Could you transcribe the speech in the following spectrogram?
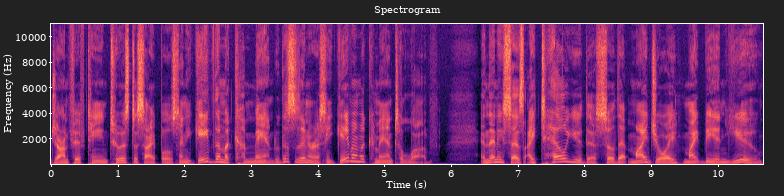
John 15, to his disciples, and he gave them a command. This is interesting. He gave them a command to love. And then he says, I tell you this so that my joy might be in you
